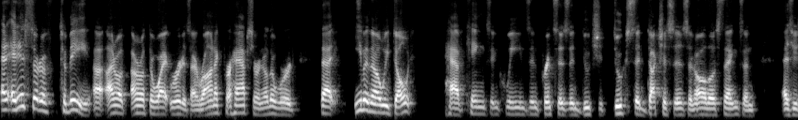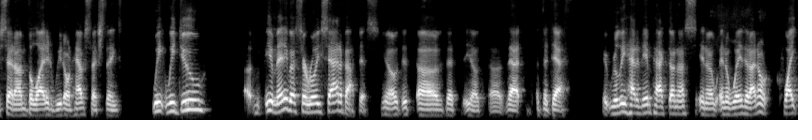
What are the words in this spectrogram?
And it is sort of to me, uh, I don't I don't know what the right word is, ironic perhaps, or another word that even though we don't have kings and queens and princes and dukes and duchesses and all those things. And as you said, I'm delighted we don't have such things. We we do. Uh, you know, many of us are really sad about this. You know that uh, that you know uh, that the death. It really had an impact on us in a in a way that I don't quite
